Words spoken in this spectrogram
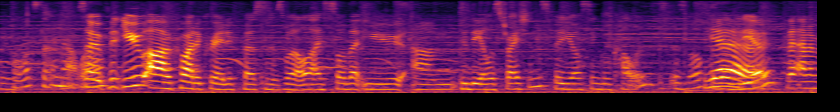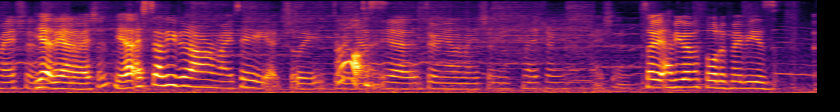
really well. Awesome. Out So, well. but you are quite a creative person as well. I saw that you um, did the illustrations for your single colours as well. For yeah, The video. the animation. Yeah, the animation. Yeah, I studied at RMIT actually. Doing Oh. ani- yeah, doing animation, majoring in animation. So, have you ever thought of maybe as a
